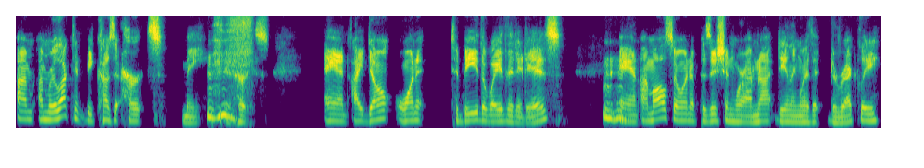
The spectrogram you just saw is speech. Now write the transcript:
I'm I'm reluctant because it hurts me. Mm-hmm. It hurts. And I don't want it to be the way that it is. Mm-hmm. And I'm also in a position where I'm not dealing with it directly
